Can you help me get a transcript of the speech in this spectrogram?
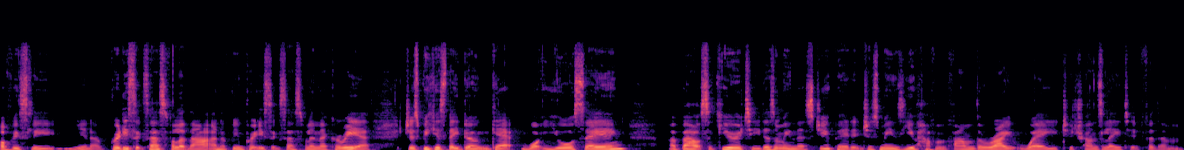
obviously you know pretty successful at that and have been pretty successful in their career. Just because they don't get what you're saying about security doesn't mean they're stupid. It just means you haven't found the right way to translate it for them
